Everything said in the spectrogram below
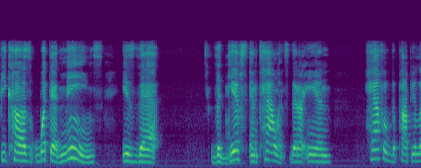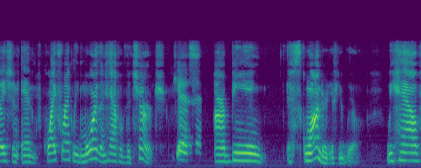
because what that means is that the gifts and talents that are in half of the population and quite frankly more than half of the church yes. are being squandered if you will. We have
